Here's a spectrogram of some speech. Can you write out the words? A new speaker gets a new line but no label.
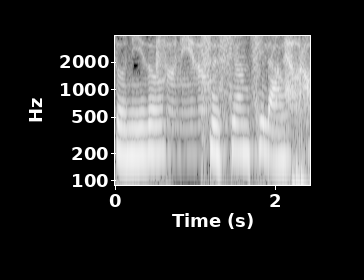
Sonido, Sonido. Sesión.
What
